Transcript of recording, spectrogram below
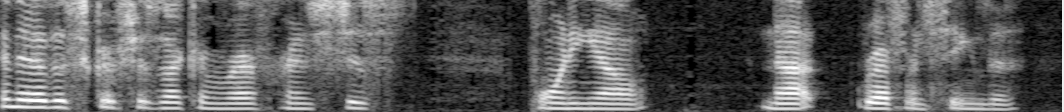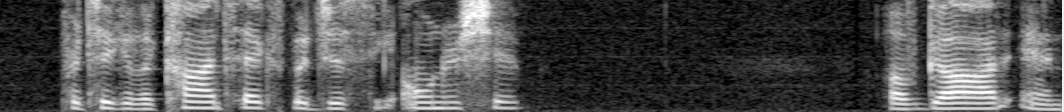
And there are the scriptures I can reference, just pointing out, not referencing the particular context, but just the ownership. of God and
